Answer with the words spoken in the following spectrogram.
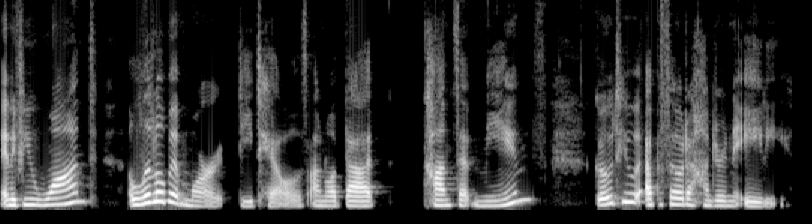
And if you want a little bit more details on what that concept means, go to episode 180,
